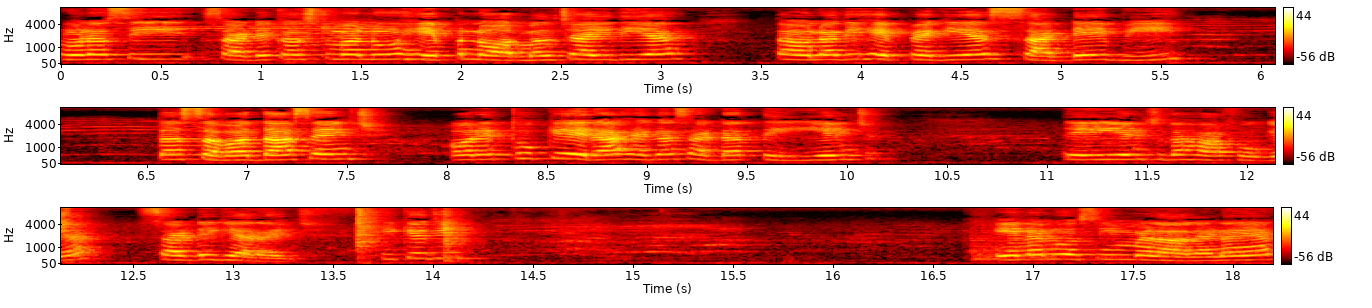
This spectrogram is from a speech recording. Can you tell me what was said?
ਹੁਣ ਅਸੀਂ ਸਾਡੇ ਕਸਟਮਰ ਨੂੰ ਹਿਪ ਨਾਰਮਲ ਚਾਹੀਦੀ ਹੈ ਤਾਂ ਉਹਨਾਂ ਦੀ ਹਿਪ ਹੈਗੀ ਹੈ 20 ਤਾਂ ਸਵਾ 10 ਇੰਚ, ਔਰ ਇੱਥੋਂ ਘੇਰਾ ਹੈਗਾ ਸਾਡਾ 23 ਇੰਚ। 23 ਇੰਚ ਦਾ ਹਾਫ ਹੋ ਗਿਆ 11.5 ਇੰਚ, ਠੀਕ ਹੈ ਜੀ? ਇਹਨਾਂ ਨੂੰ ਅਸੀਂ ਮਿਲਾ ਲੈਣਾ ਆ।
